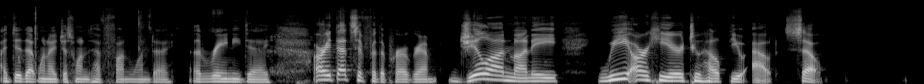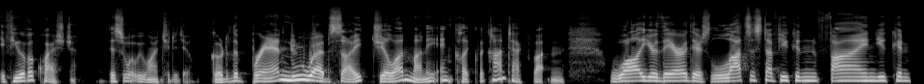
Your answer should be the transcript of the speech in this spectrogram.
I did that when I just wanted to have fun one day, a rainy day. All right, that's it for the program. Jill on Money, we are here to help you out. So if you have a question, this is what we want you to do. Go to the brand new website, Jill on Money, and click the contact button. While you're there, there's lots of stuff you can find. You can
